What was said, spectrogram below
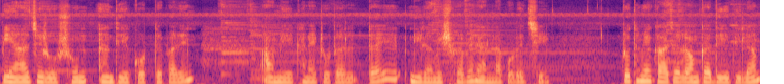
পেঁয়াজ, রসুন দিয়ে করতে পারেন। আমি এখানে টোটালটাই নিরামিষভাবে রান্না করেছি। প্রথমে কাঁচা লঙ্কা দিয়ে দিলাম।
